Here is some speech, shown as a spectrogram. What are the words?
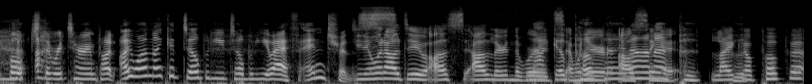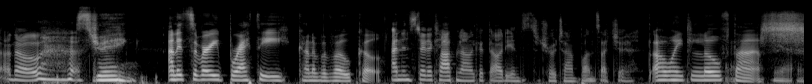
booked the return flight. I want like a WWF entrance. Do you know what I'll do? I'll s- I'll learn the words Like a and when you're, I'll sing it pu- like pu- a puppet. No. string? And it's a very breathy kind of a vocal. and instead of clapping, I'll get the audience to throw tampons at you. Oh, I'd love that. Yeah.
